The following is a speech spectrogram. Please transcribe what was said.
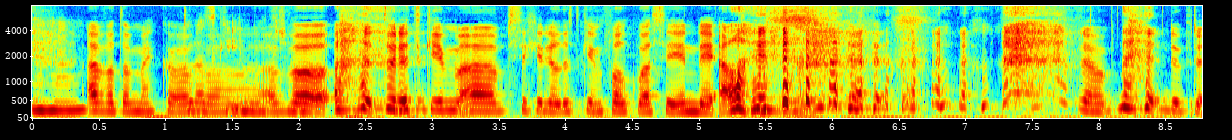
Mhm. A potom jako Turecký v, v tureckým uh, psychedelickým folku asi jindy, ale... no, dobře.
